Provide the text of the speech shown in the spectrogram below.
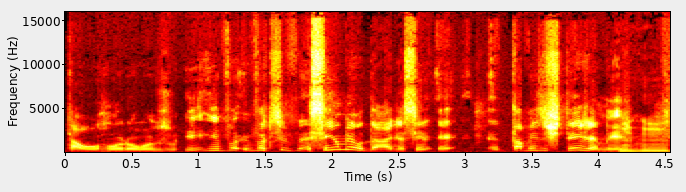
tá horroroso. E, e, e sem humildade, assim, é, é, talvez esteja mesmo. Uhum.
